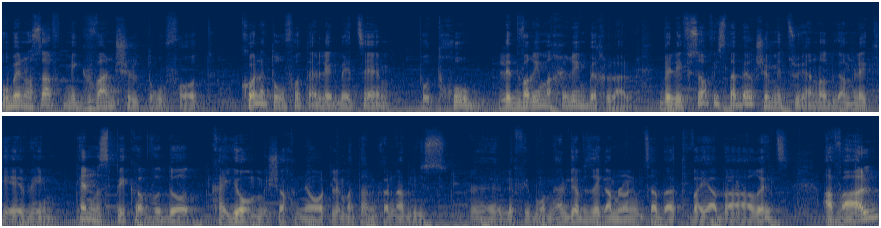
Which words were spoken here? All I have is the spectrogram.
ובנוסף, מגוון של תרופות. כל התרופות האלה בעצם פותחו לדברים אחרים בכלל, ולבסוף הסתבר שהן מצוינות גם לכאבים. אין מספיק עבודות כיום משכנעות למתן קנאביס אה, לפיברומיאלגיה, וזה גם לא נמצא בהתוויה בארץ, אבל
